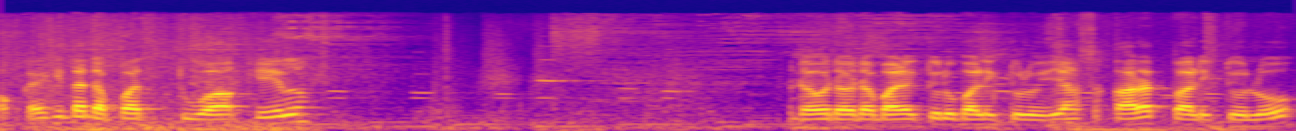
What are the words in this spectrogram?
Oke, kita dapat dua kill. Udah, udah, udah balik dulu, balik dulu. Yang sekarat balik dulu.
